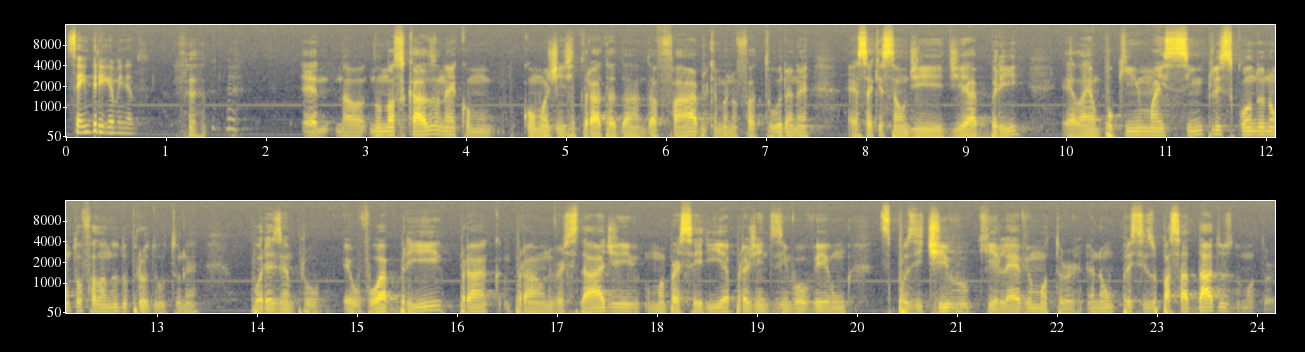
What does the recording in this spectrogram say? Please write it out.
Sem briga, meninos. é, no, no, nosso caso, né, como, como a gente trata da, da fábrica, manufatura, né, essa questão de, de abrir ela é um pouquinho mais simples quando não estou falando do produto, né? Por exemplo, eu vou abrir para a universidade uma parceria para a gente desenvolver um dispositivo que eleve o motor. Eu não preciso passar dados do motor.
